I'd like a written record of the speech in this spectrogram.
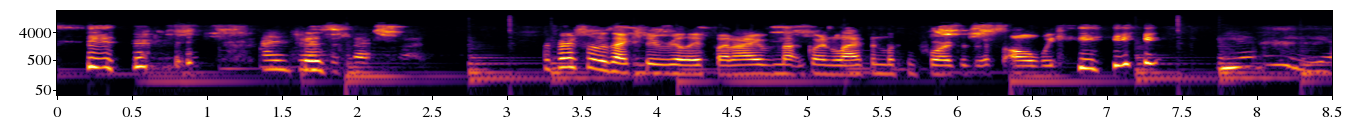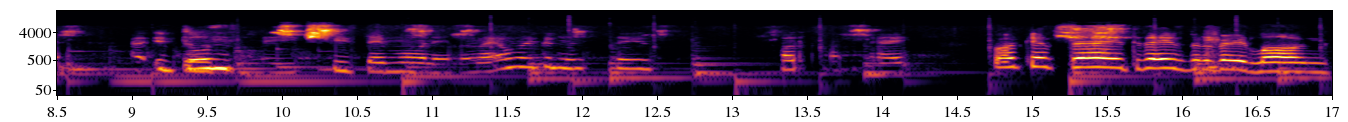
I enjoyed the first one. The first one was actually really fun. I'm not going to lie. I've been looking forward to this all week. Yay. It dawned on me Tuesday morning. I'm like, oh my goodness, today's podcast day. Podcast day. Today has been a very long,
